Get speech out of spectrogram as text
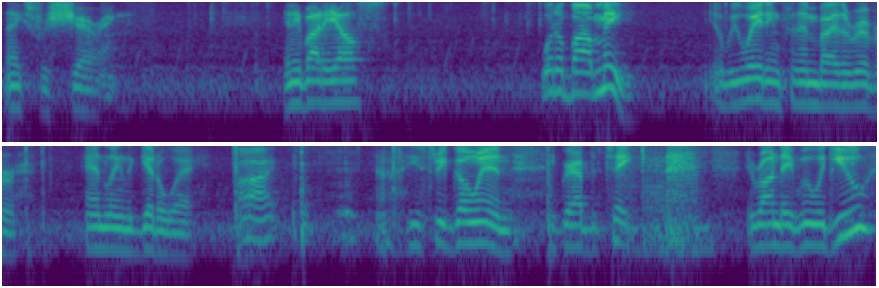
Thanks for sharing. Anybody else? What about me? You'll be waiting for them by the river, handling the getaway. All right. Now, these three go in. You grab the take. They rendezvous with you.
